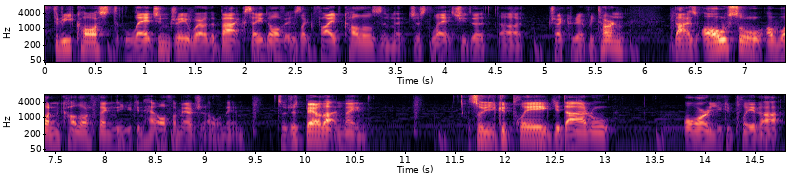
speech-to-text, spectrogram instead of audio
three cost legendary where the backside of it is like five colors and it just lets you do a, a trickery every turn. That is also a one color thing that you can hit off Emergent Ultimatum. So just bear that in mind. So you could play Yidaro or you could play that.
